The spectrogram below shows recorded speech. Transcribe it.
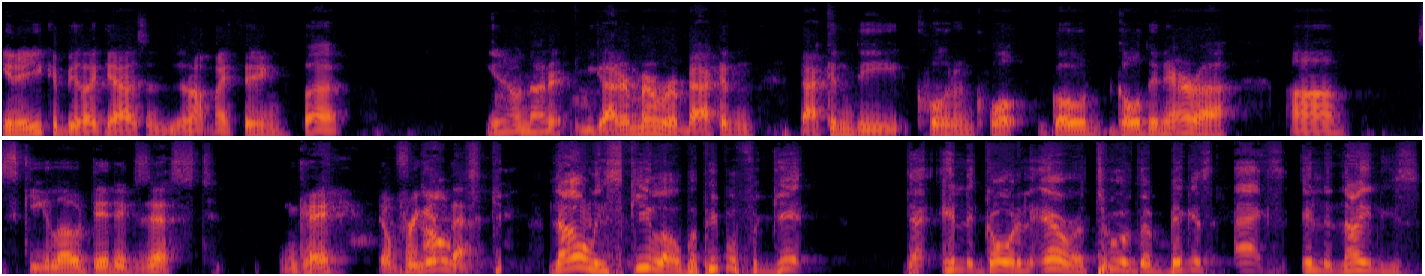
You know, you could be like, yeah, this is not my thing, but you know, not you got to remember back in back in the quote unquote gold, golden era, um, Skee-Lo did exist. Okay, don't forget not only, that. Ski- not only Skee-Lo, but people forget that in the golden era, two of the biggest acts in the '90s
